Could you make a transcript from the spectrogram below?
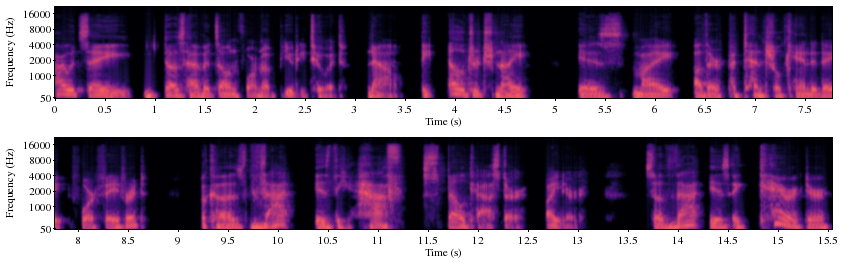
I would say does have its own form of beauty to it. Now, the Eldritch Knight is my other potential candidate for favorite because that is the half spellcaster fighter. So that is a character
